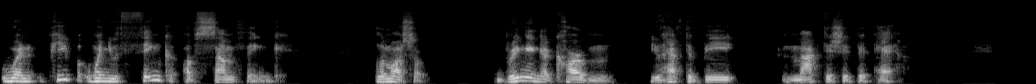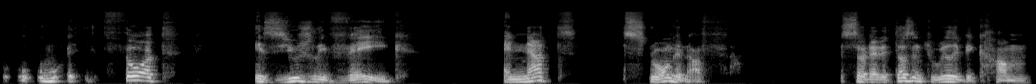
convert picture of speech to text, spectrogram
when people when you think of something, Lamashal, bringing a carbon, you have to be makdishit beper thought is usually vague and not strong enough so that it doesn't really become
